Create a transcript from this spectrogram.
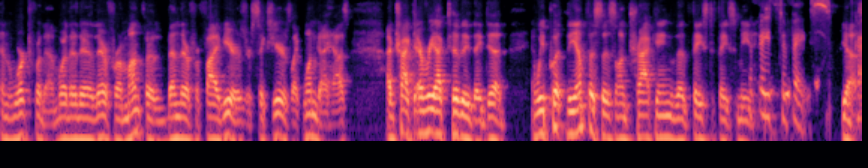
and worked for them, whether they're there for a month or been there for five years or six years, like one guy has. I've tracked every activity they did, and we put the emphasis on tracking the face-to-face meeting. Face-to-face. Yes. Okay.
